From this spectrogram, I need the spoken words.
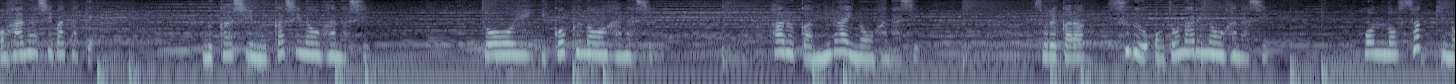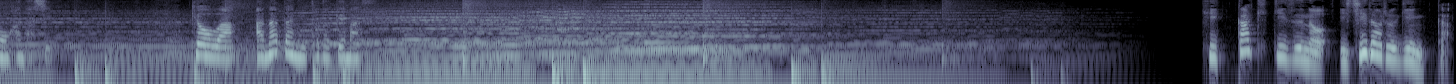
お話畑。昔々のお話。遠い異国のお話。遥か未来のお話。それからすぐお隣のお話。ほんのさっきのお話。今日はあなたに届けます。ひっかき傷の1ドル銀貨。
